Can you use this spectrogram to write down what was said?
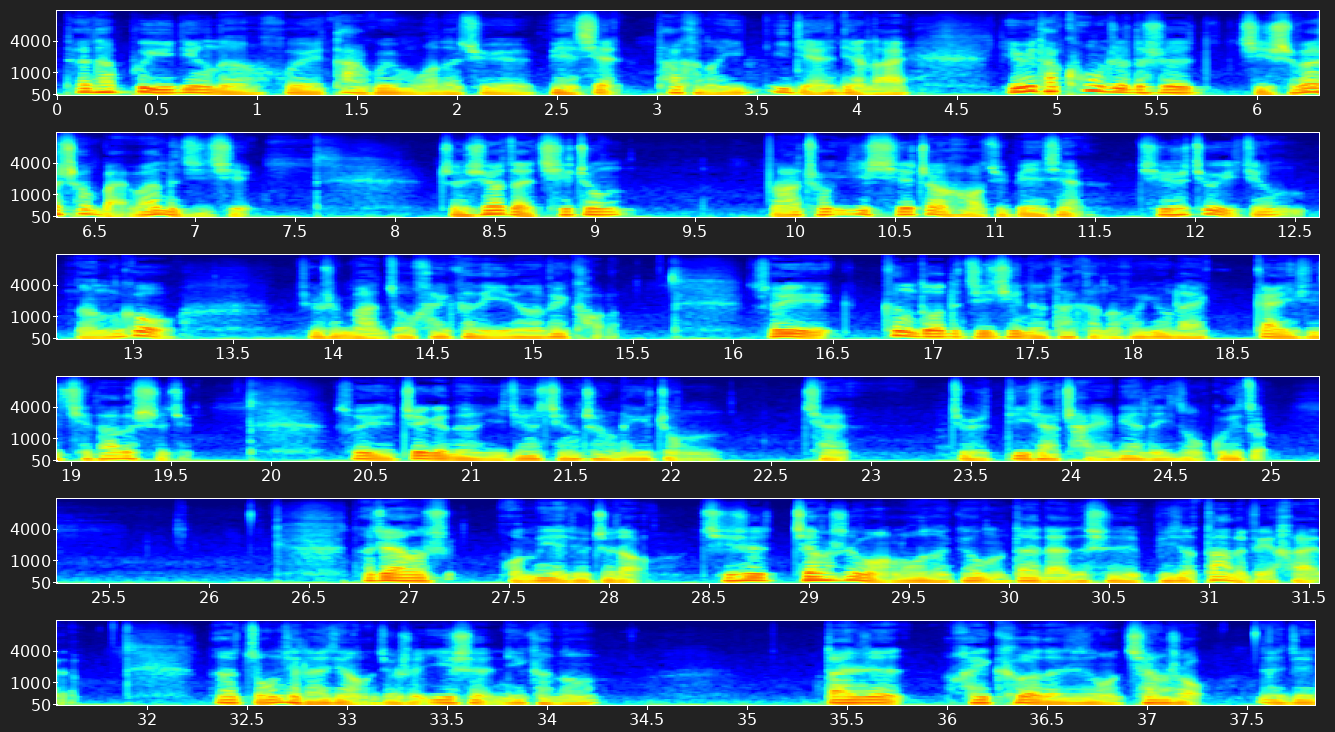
但它不一定呢会大规模的去变现，它可能一一点一点来，因为它控制的是几十万上百万的机器，只需要在其中拿出一些账号去变现，其实就已经能够就是满足黑客的一定的胃口了。所以更多的机器呢，它可能会用来干一些其他的事情，所以这个呢已经形成了一种前就是地下产业链的一种规则。那这样是我们也就知道。其实僵尸网络呢，给我们带来的是比较大的危害的。那总体来讲，就是一是你可能担任黑客的这种枪手，那就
